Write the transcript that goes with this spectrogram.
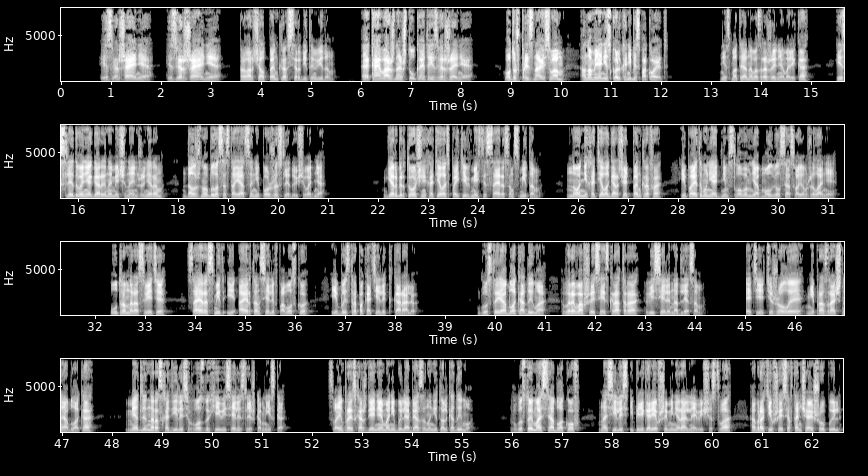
«Извержение! Извержение!» — проворчал Пенкроф с сердитым видом. «Экая важная штука это извержение! Вот уж признаюсь вам, оно меня нисколько не беспокоит!» Несмотря на возражения моряка, исследование горы, намеченное инженером, должно было состояться не позже следующего дня. Герберту очень хотелось пойти вместе с Сайросом Смитом, но он не хотел огорчать Пенкрофа и поэтому ни одним словом не обмолвился о своем желании. Утром на рассвете Сайрос Смит и Айртон сели в повозку и быстро покатили к коралю. Густые облака дыма, вырывавшиеся из кратера, висели над лесом. Эти тяжелые, непрозрачные облака медленно расходились в воздухе и висели слишком низко. Своим происхождением они были обязаны не только дыму. В густой массе облаков носились и перегоревшие минеральные вещества, обратившиеся в тончайшую пыль,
